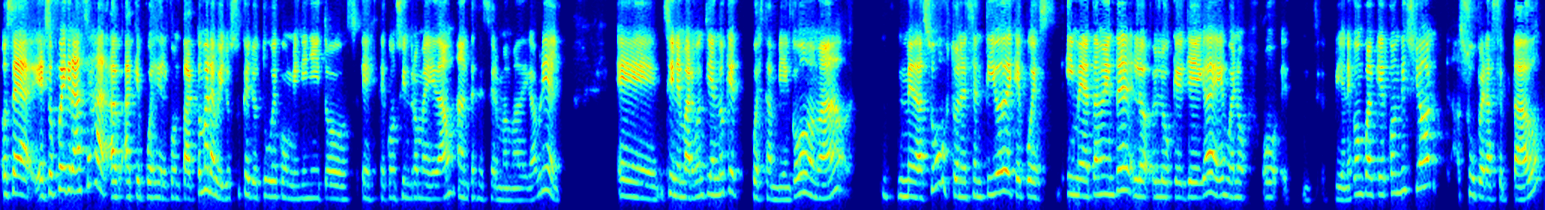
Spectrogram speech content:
O sea, eso fue gracias a, que pues el contacto maravilloso que yo tuve con mis niñitos este, con síndrome de Down antes de ser mamá de Gabriel. Eh, sin embargo, entiendo que pues también como mamá me da susto en el sentido de que pues inmediatamente lo, que llega es, bueno, o, eh, viene con cualquier condición, súper aceptado.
